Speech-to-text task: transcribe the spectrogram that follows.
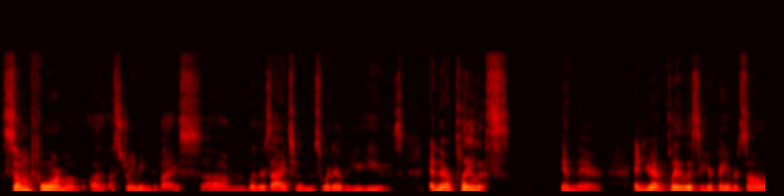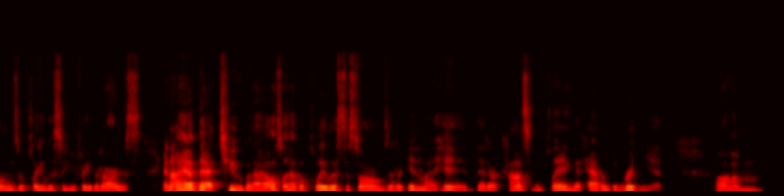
some form of a, a streaming device, um, whether it's iTunes, whatever you use, and there are playlists in there, and you have playlists of your favorite songs or playlists of your favorite artists. And I have that too, but I also have a playlist of songs that are in my head that are constantly playing that haven't been written yet. Um,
